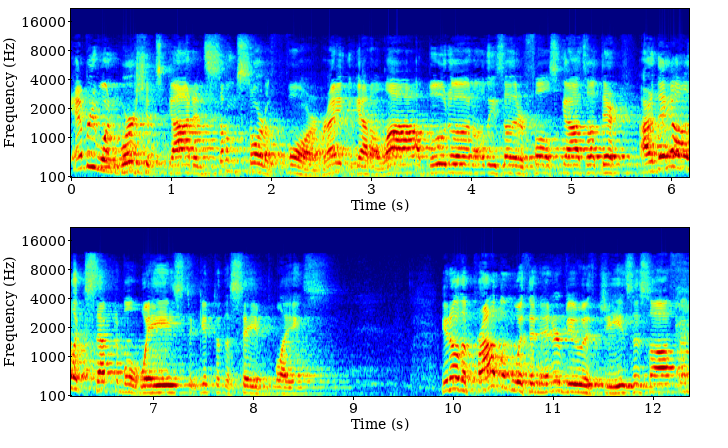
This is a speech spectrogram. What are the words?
everyone worships God in some sort of form, right? You got Allah, Buddha, and all these other false gods out there. Are they all acceptable ways to get to the same place? You know, the problem with an interview with Jesus often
